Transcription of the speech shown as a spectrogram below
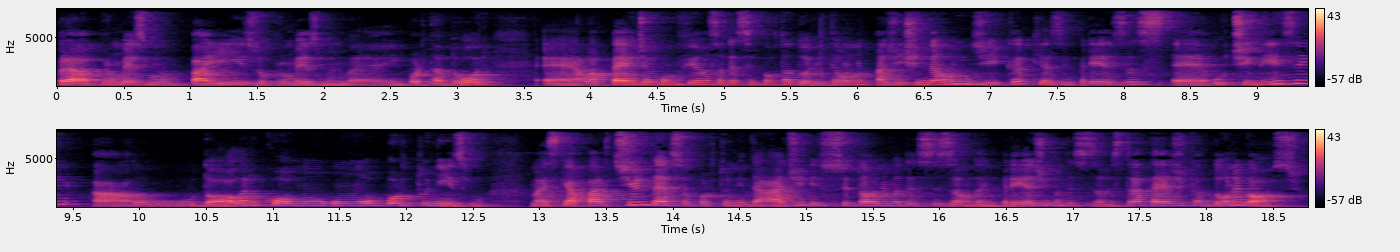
para o mesmo país ou para o mesmo é, importador, ela perde a confiança desse importador. Então, a gente não indica que as empresas é, utilizem a, o, o dólar como um oportunismo, mas que a partir dessa oportunidade isso se torne uma decisão da empresa, uma decisão estratégica do negócio.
